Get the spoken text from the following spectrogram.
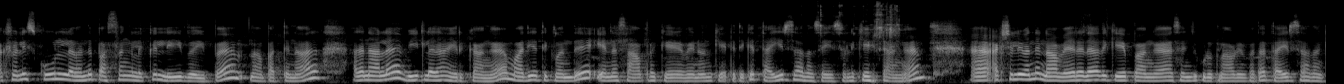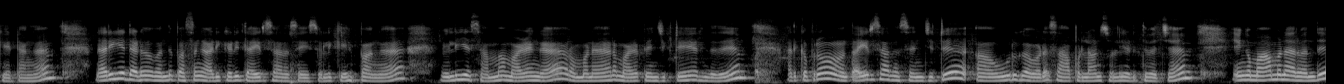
ஆக்சுவலி ஸ்கூலில் வந்து பசங்களுக்கு லீவு இப்போ பத்து நாள். அதனால் வீட்டில் தான் இருக்காங்க. மதியத்துக்கு வந்து என்ன சாப்பிட கே வேணும்னு கேட்டதுக்கு தயிர் சாதம் செய்ய சொல்லி கேட்டாங்க. ஆக்சுவலி வந்து நான் வேறு ஏதாவது கேட்பாங்க செஞ்சு கொடுக்கலாம் அப்படின்னு பார்த்தா தயிர் சாதம் கேட்டாங்க. நிறைய தடவை வந்து பசங்க அடிக்கடி தயிர் சாதம் செய்ய சொல்லி கேட்பாங்க. வெளியே செம்ம மழைங்க ரொம்ப நேரம் மழை பெஞ்சிக்கிட்டே இருந்தது. அதுக்கப்புறம் தயிர் சாதம் செஞ்சுட்டு ஊறுகாவோட சாப்பிட்லான்னு சொல்லி எடுத்து வச்சேன். எங்கள் மாமனார் வந்து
